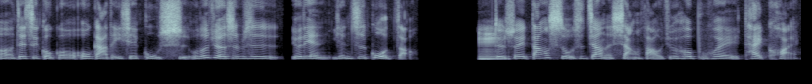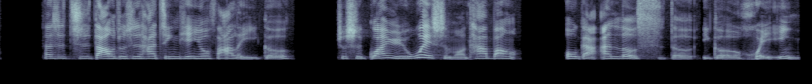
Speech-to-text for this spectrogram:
呃这只狗狗欧嘎的一些故事，我都觉得是不是有点言之过早？嗯，对，所以当时我是这样的想法，我觉得会不会太快？但是直到就是他今天又发了一个，就是关于为什么他帮欧嘎安乐死的一个回应，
